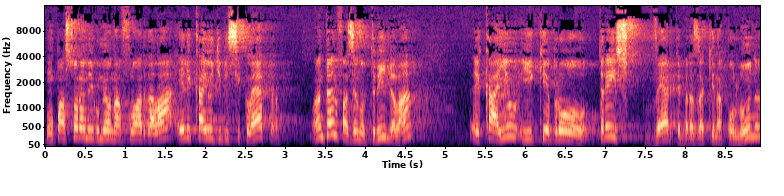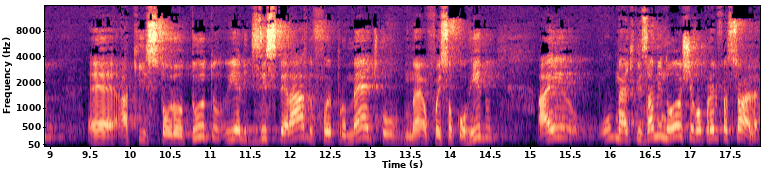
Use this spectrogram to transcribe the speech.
Um pastor amigo meu na Flórida lá, ele caiu de bicicleta, andando fazendo trilha lá, ele caiu e quebrou três vértebras aqui na coluna, é, aqui estourou tudo, e ele desesperado foi para o médico, né, foi socorrido. Aí o médico examinou, chegou para ele e falou assim: Olha,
